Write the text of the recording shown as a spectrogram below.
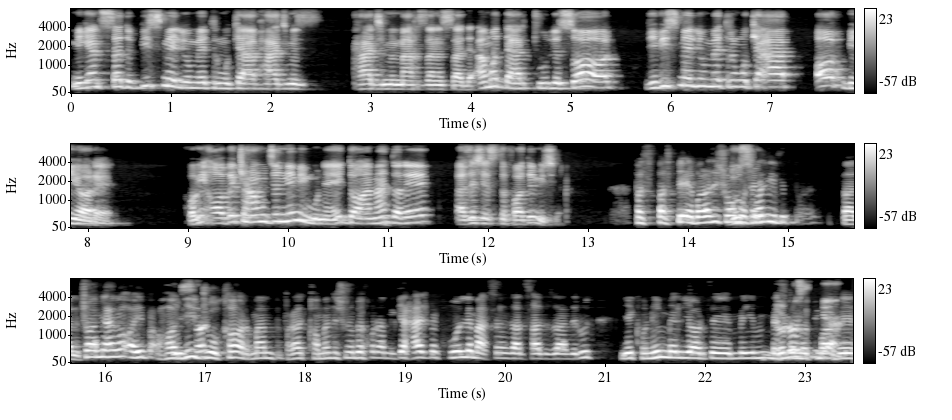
میگن 120 میلیون متر مکعب حجم حجم مخزن صده اما در طول سال 200 میلیون متر مکعب آب میاره. خب این آبه که همونجا نمیمونه دائما داره ازش استفاده میشه. پس پس به عبارت شما متوجه بله. چون همین آیه هادی جوکار من فقط کامنتشون رو بخونم میگه حجم کل مخزن صد زنده رود یک و نیم میلیارد متر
